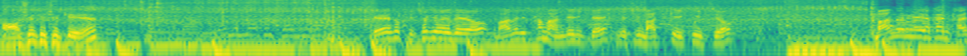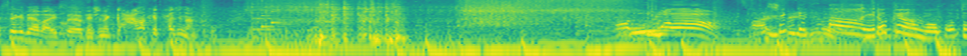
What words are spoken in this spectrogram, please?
아 쉐키 쉐키. 계속 뒤척여야 돼요. 마늘이 타면 안 되니까. 근데 지금 맛있게 익고 있죠. 마늘이 약간 갈색이 돼야 맛있어요. 대신에 까맣게 타진 않고. 맛있겠다. 이렇게만 먹어도.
